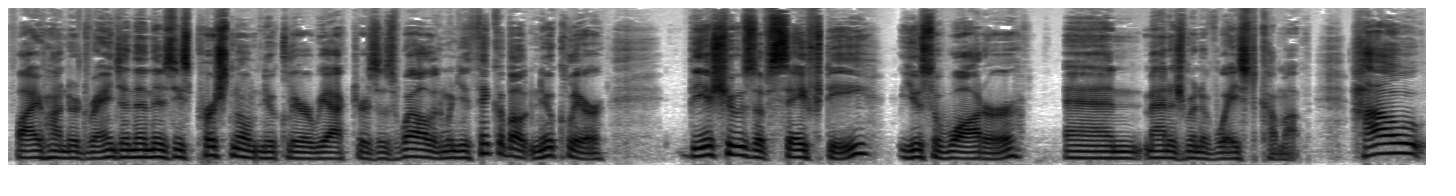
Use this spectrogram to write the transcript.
500 range. And then there's these personal nuclear reactors as well. And when you think about nuclear, the issues of safety, use of water, and management of waste come up. How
